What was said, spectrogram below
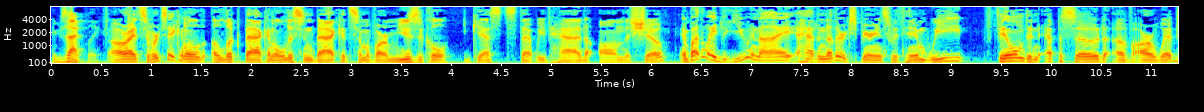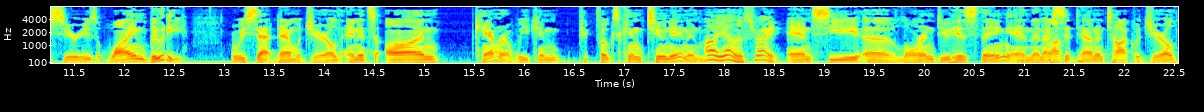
Exactly. All right, so we're taking a, a look back and a listen back at some of our musical guests that we've had on the show. And by the way, you and I had another experience with him. We filmed an episode of our web series Wine Booty, where we sat down with Gerald, and it's on camera. We can p- folks can tune in and Oh, yeah, that's right. and see uh, Lauren do his thing, and then I Wow. sit down and talk with Gerald.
